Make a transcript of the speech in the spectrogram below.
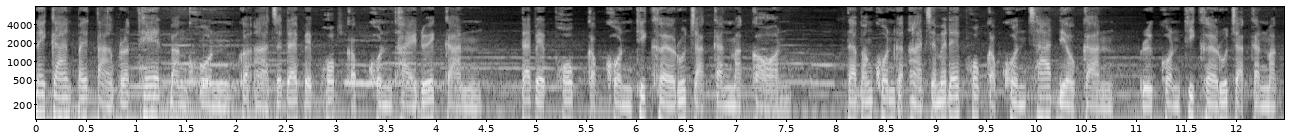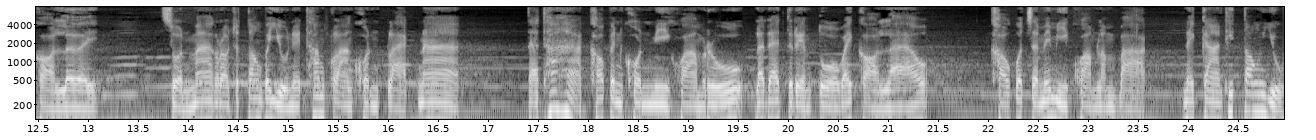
ในการไปต่างประเทศบางคนก็อาจจะได้ไปพบกับคนไทยด้วยกัน ได้ไปพบกับคนที่เคยรู้จักกันมาก่อน แต่บางคนก็อาจจะไม่ได้พบกับคนชาติเดียวกัน หรือคนที่เคยรู้จักกันมาก่อนเลย ส่วนมากเราจะต้องไปอยู่ในถ้ำกลางคนแปลกหน้า แต่ถ้าหากเขาเป็นคนมีความรู้และได้เตรียมตัวไว้ก่อนแล้ว เขาก็จะไม่มีความลำบากในการที่ต้องอยู่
